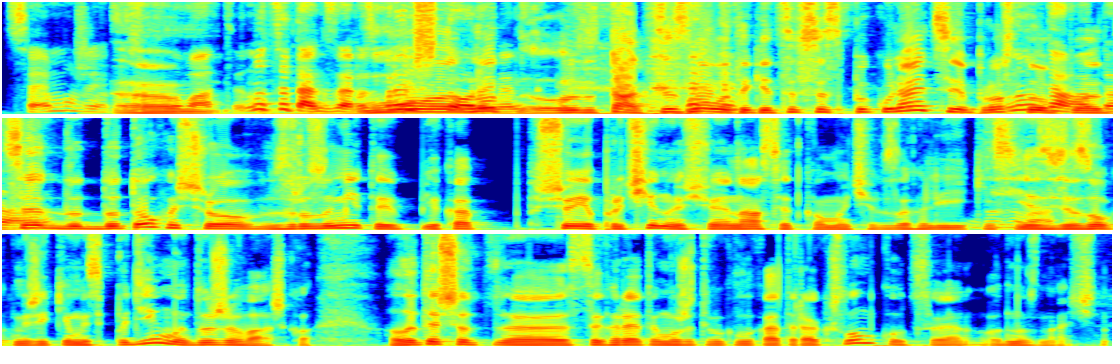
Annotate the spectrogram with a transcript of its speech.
це може якось ем, впливати. Ем, ну це так зараз brainstorming. Ну, так, це знову таки, це все спекуляції. Просто ну, да, це да. До, до того, що зрозуміти, яка що є причиною, що є наслідками, чи взагалі якийсь дуже є важко. зв'язок між якимись подіями, дуже важко. Але те, що е, сигарети можуть викликати рак шлунку, це однозначно.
